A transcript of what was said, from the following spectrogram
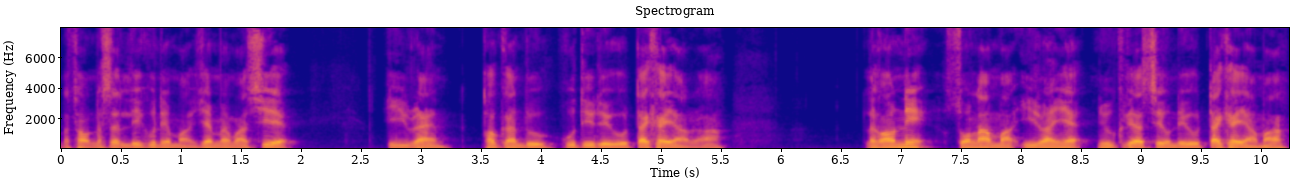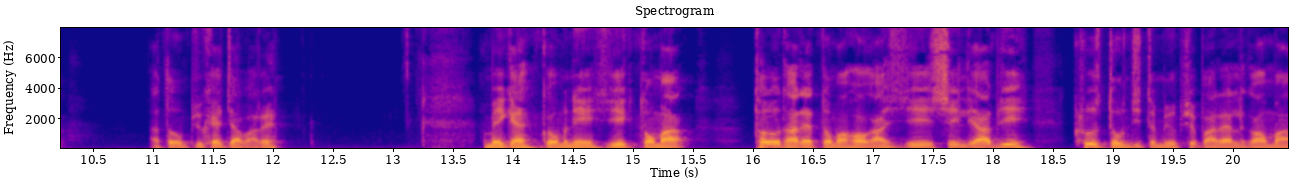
2024ခုနှစ်မှာယမန်မှာရှိတဲ့အီရန်ထောက်ကန်သူဟူတီတွေကိုတိုက်ခိုက်ရတာ၎င်းနှစ်ဇွန်လမှာအီရန်ရဲ့နျူကလ িয়ার စစ်အုံတွေကိုတိုက်ခိုက်ရမှာအသုံးပြုခဲ့ကြပါတယ်အမေရိကန်ကုမ္ပဏီရေတိုမထုတ်လုပ်ထားတဲ့တိုမဟော့ကရေရှည်လျားပြီး cruise ဒုံးကြီးတစ်မျိုးဖြစ်ပါတယ်၎င်းမှာ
